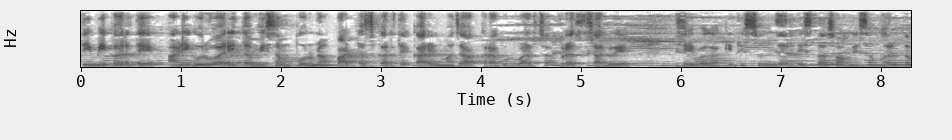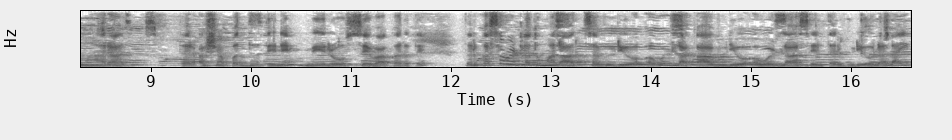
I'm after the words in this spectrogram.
ती मी करते आणि गुरुवारी तर मी संपूर्ण पाठच करते कारण माझं अकरा गुरुवारचं व्रत चालू आहे. हे बघा किती सुंदर दिसता स्वामी समर्थ महाराज. तर अशा पद्धतीने मी रोज सेवा करते. तर कसं वाटला तुम्हाला आजचा व्हिडिओ? आवडला का? व्हिडिओ आवडला असेल तर व्हिडिओला लाईक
